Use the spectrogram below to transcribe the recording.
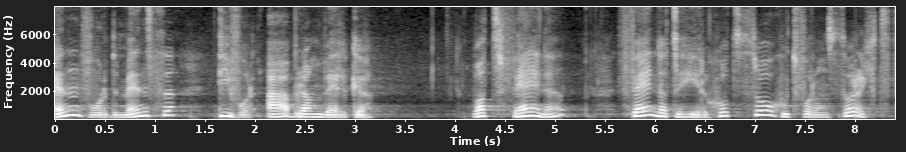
en voor de mensen die voor Abraham werken. Wat fijn, hè? Fijn dat de Heere God zo goed voor ons zorgt.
